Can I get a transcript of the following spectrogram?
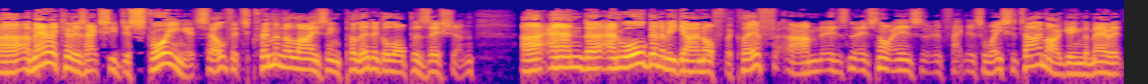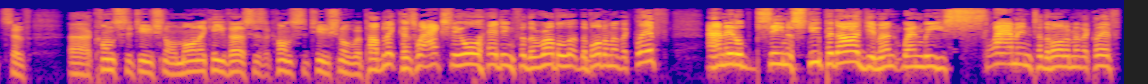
Uh, America is actually destroying itself; it's criminalizing political opposition, uh, and uh, and we're all going to be going off the cliff. Um, it's, it's not. It's, in fact, it's a waste of time arguing the merits of uh, constitutional monarchy versus a constitutional republic because we're actually all heading for the rubble at the bottom of the cliff. And it'll seem a stupid argument when we slam into the bottom of the cliff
